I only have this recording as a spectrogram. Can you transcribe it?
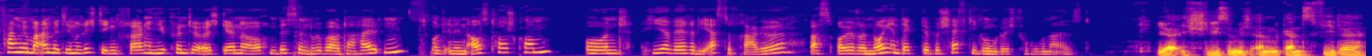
fangen wir mal an mit den richtigen Fragen. Hier könnt ihr euch gerne auch ein bisschen drüber unterhalten und in den Austausch kommen. Und hier wäre die erste Frage, was eure neu entdeckte Beschäftigung durch Corona ist. Ja, ich schließe mich an ganz viele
